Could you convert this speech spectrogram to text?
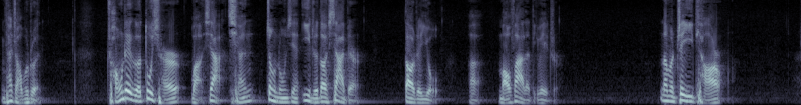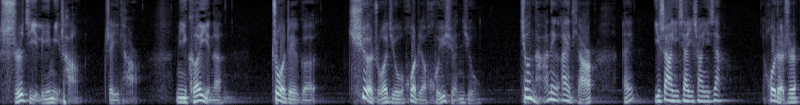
你还找不准。从这个肚脐往下前正中线，一直到下边到这有啊毛发的位置。那么这一条十几厘米长，这一条，你可以呢做这个雀啄灸或者回旋灸，就拿那个艾条，哎，一上一下，一上一下，或者是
